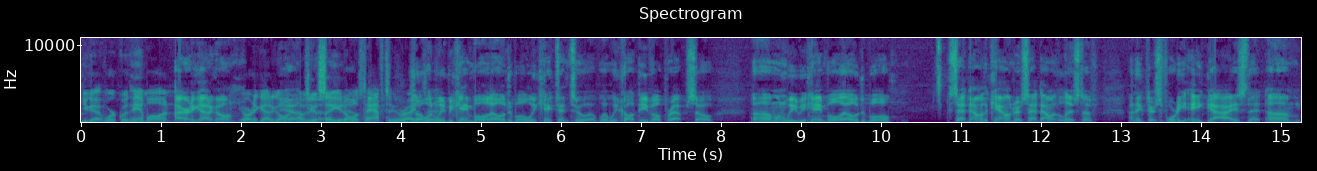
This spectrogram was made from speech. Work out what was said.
You got work with him on. I already got it going. You already got it going. Yeah, I was going to yeah, say you'd yeah. almost have to, right? So when we became bowl eligible, we kicked into a, what we call Devo prep. So um, when we became bowl eligible, sat down with a calendar, sat down with a list of, I think there's 48 guys that um,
